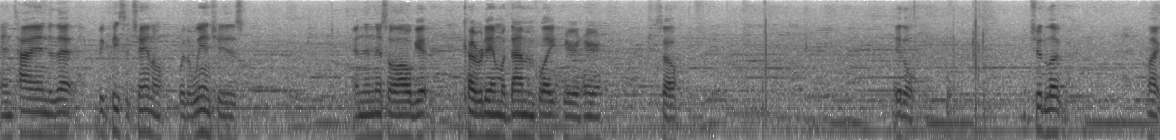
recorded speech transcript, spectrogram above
and tie into that big piece of channel where the winch is. And then this will all get covered in with diamond plate here and here. So it'll it should look like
